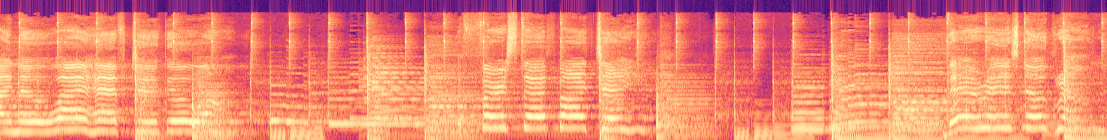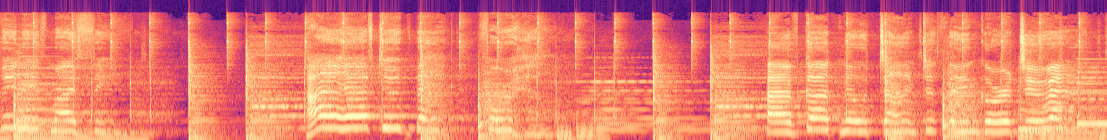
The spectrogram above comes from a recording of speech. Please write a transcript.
I know I have to go on. The first step I take, there is no ground beneath my feet. I have to beg for help. I've got no time to think or to act.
